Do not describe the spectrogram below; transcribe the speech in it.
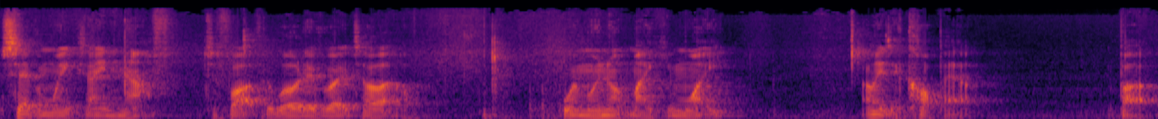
seven weeks ain't enough to fight for the world heavyweight title when we're not making weight. I mean, it's a cop out, but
